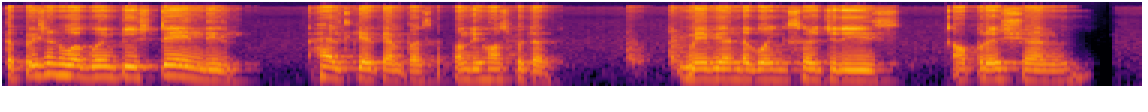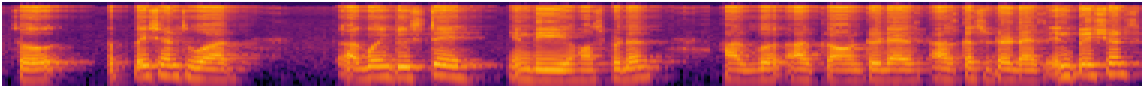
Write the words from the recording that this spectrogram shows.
The patients who are going to stay in the healthcare campus on the hospital, maybe undergoing surgeries, operation. So the patients who are, are going to stay in the hospital are, go, are counted as are considered as inpatients.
